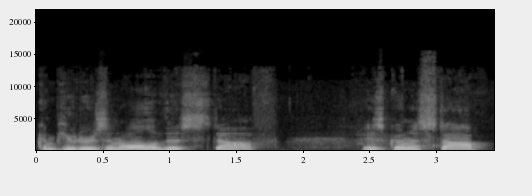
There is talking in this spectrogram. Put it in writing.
computers and all of this stuff is going to stop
